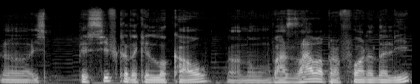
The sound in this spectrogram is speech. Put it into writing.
ah, específica daquele local, ela não vazava pra fora dali,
